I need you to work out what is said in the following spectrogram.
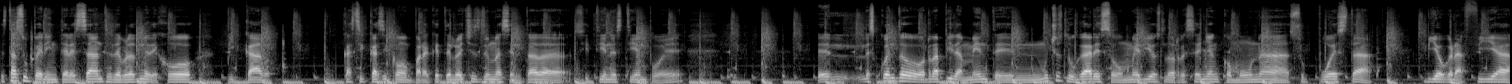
Está súper interesante, de verdad me dejó picado. Casi casi como para que te lo eches de una sentada si tienes tiempo, ¿eh? Les cuento rápidamente, en muchos lugares o medios lo reseñan como una supuesta biografía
